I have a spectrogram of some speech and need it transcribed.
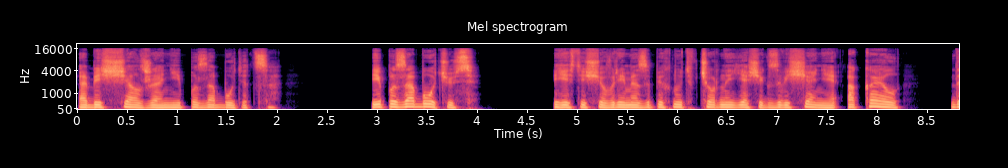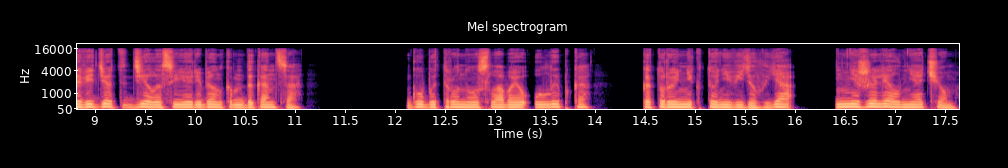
Обещал же о ней позаботиться. И позабочусь. Есть еще время запихнуть в черный ящик завещание, а Кайл доведет дело с ее ребенком до конца. Губы тронула слабая улыбка, которую никто не видел. Я не жалел ни о чем.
